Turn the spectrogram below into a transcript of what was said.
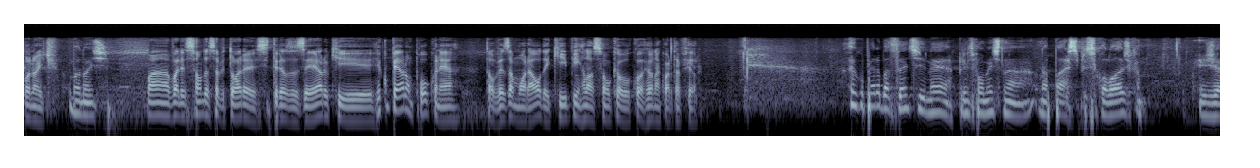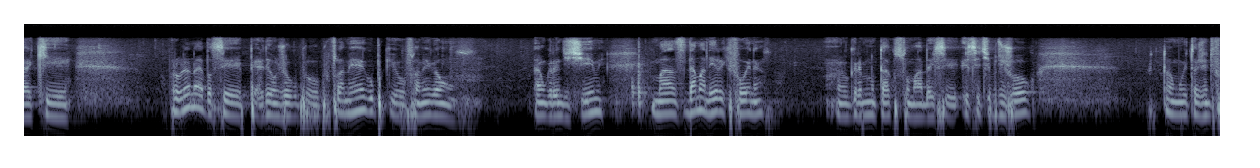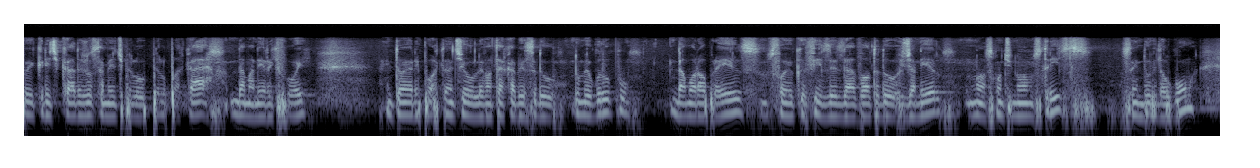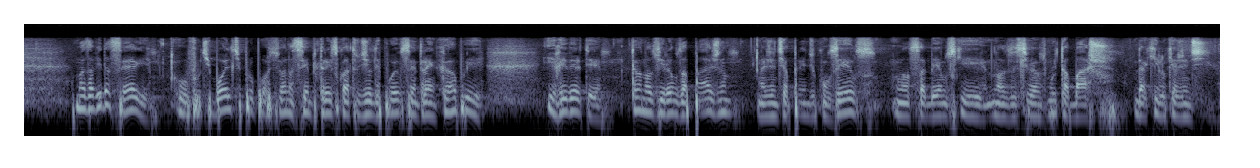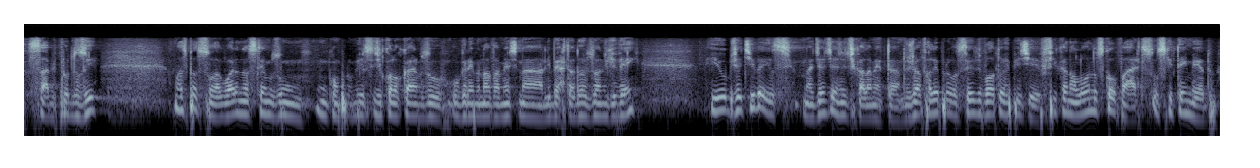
Boa noite. Boa noite. Uma avaliação dessa vitória, esse 3 a 0 que recupera um pouco, né? Talvez a moral da equipe em relação ao que ocorreu na quarta-feira. Recupera bastante, né? Principalmente na, na parte psicológica, já que o problema não é você perder um jogo para o Flamengo, porque o Flamengo é um, é um grande time, mas da maneira que foi, né? O Grêmio não está acostumado a esse, esse tipo de jogo. Então, muita gente foi criticada justamente pelo, pelo placar, da maneira que foi. Então, era importante eu levantar a cabeça do, do meu grupo, dar moral para eles. Foi o que eu fiz desde a volta do Rio de Janeiro. Nós continuamos tristes, sem dúvida alguma. Mas a vida segue. O futebol ele te proporciona sempre três, quatro dias depois você entrar em campo e, e reverter. Então nós viramos a página, a gente aprende com os erros, nós sabemos que nós estivemos muito abaixo daquilo que a gente sabe produzir, mas passou. Agora nós temos um, um compromisso de colocarmos o, o, Grêmio novamente na Libertadores no ano que vem. E o objetivo é esse. Não adianta a gente ficar lamentando. Já falei para vocês e volto a repetir. Fica na lona os covardes, os que têm medo.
